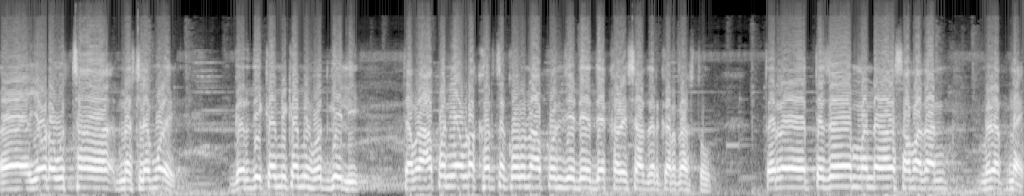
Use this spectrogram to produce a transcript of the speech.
एवढा उत्साह नसल्यामुळे गर्दी कमी कमी होत गेली. त्यामुळे आपण एवढा खर्च करून आपण जे दे देखावे सादर करत असतो. तर त्याचं मंडळाला समाधान मिळत नाही.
